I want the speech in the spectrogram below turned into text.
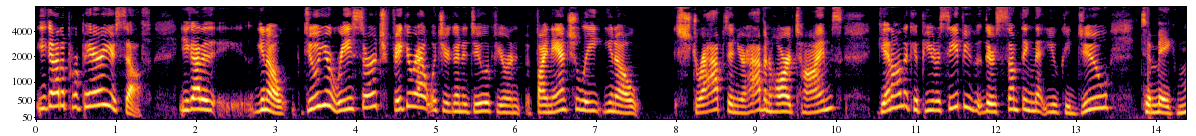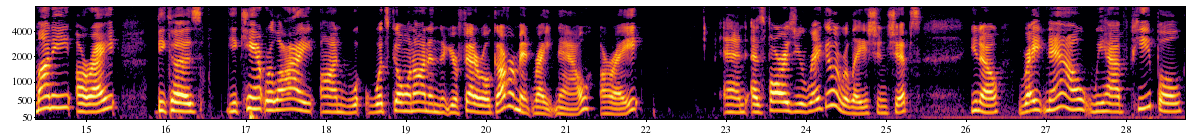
you got to prepare yourself. You got to, you know, do your research, figure out what you're going to do if you're financially, you know, strapped and you're having hard times. Get on the computer, see if you, there's something that you could do to make money, all right? Because you can't rely on w- what's going on in the, your federal government right now, all right? And as far as your regular relationships, you know, right now we have people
